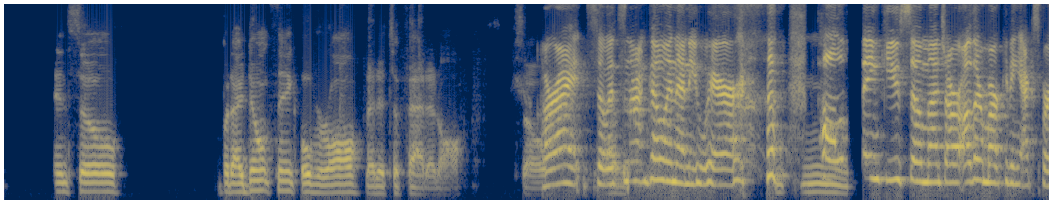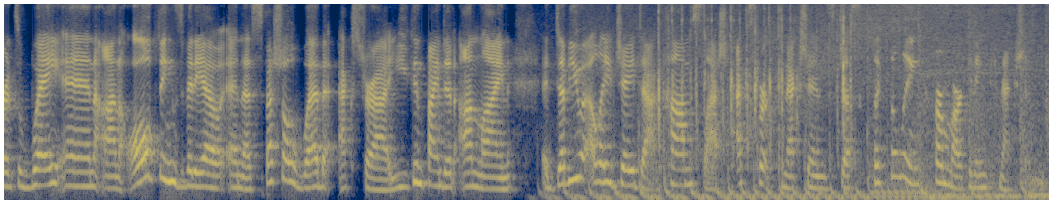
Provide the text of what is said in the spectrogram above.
And so, but I don't think overall that it's a fad at all. So, all right. So it's not going anywhere. Paul, thank you so much. Our other marketing experts weigh in on all things video and a special web extra. You can find it online at wlaj.com slash expert connections. Just click the link for marketing connections.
